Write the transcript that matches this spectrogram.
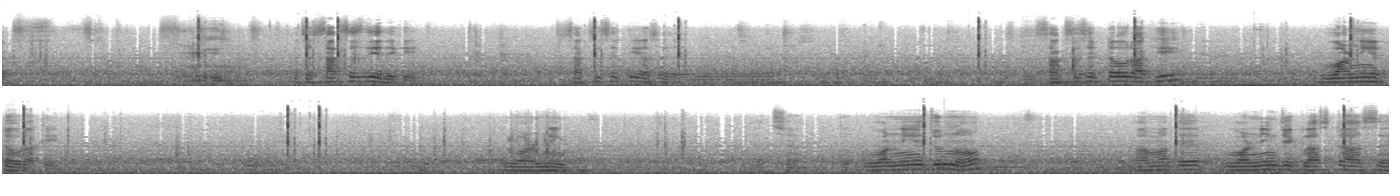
এফ আচ্ছা সাকসেস দিয়ে দেখি। সাকসেসের কি আছে? সাকসেসেরটাও রাখি ওয়ার্নিং এরটাও রাখি। ওয়ার্নিং আচ্ছা তো ওয়ার্নিং এর জন্য আমাদের ওয়ার্নিং যে ক্লাসটা আছে,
